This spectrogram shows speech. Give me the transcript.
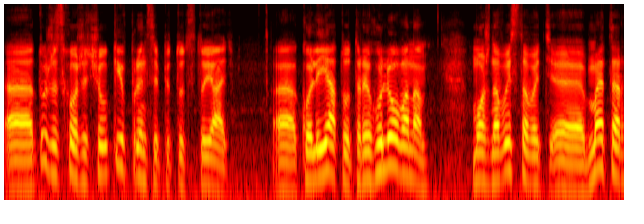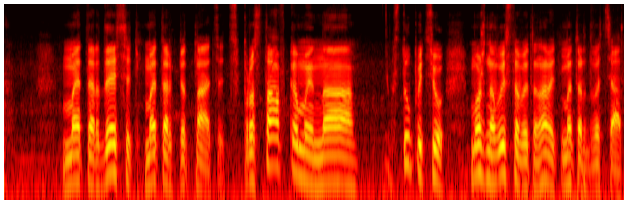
е, дуже схожі чолки, в принципі, тут стоять. Е, Колія тут регульована, можна виставити е, метр, метр 10, метр 15. З проставками на ступицю можна виставити навіть метр 20.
